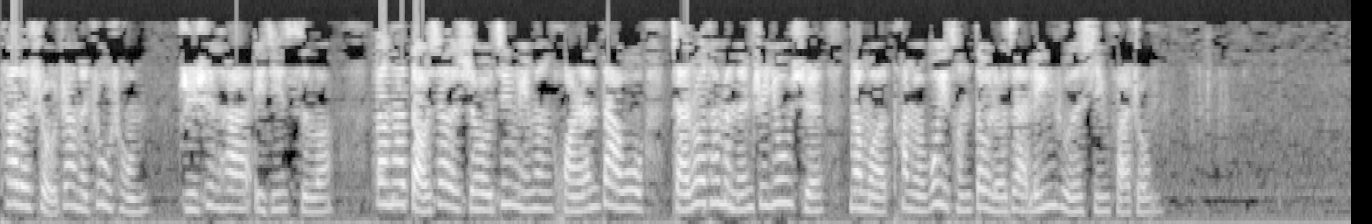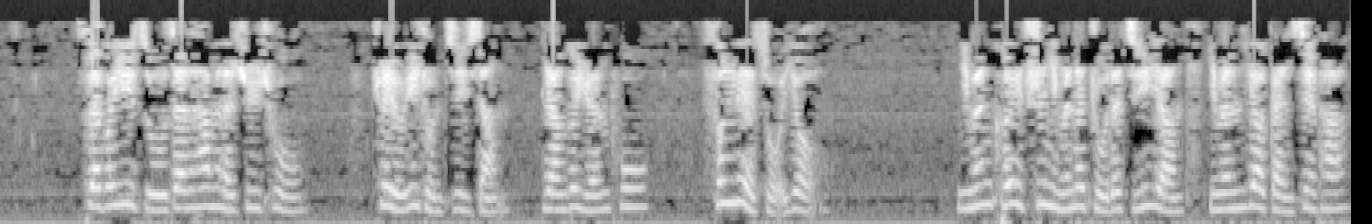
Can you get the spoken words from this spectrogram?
他的手杖的蛀虫，只是他已经死了。”当他倒下的时候，精灵们恍然大悟：假若他们能知幽玄，那么他们未曾逗留在凌辱的刑罚中。赛博一族在他们的居处，却有一种迹象：两个圆铺分裂左右。你们可以吃你们的主的给养，你们要感谢他。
